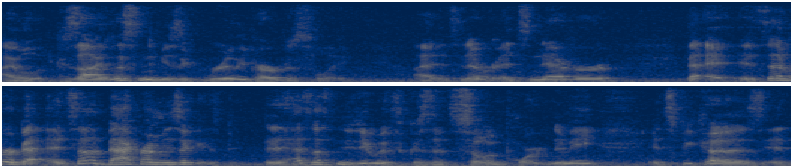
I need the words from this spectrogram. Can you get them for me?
I will, because I listen to music really purposefully. I, it's never, it's never, it's never, it's not background music. It has nothing to do with because it's so important to me. It's because it,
